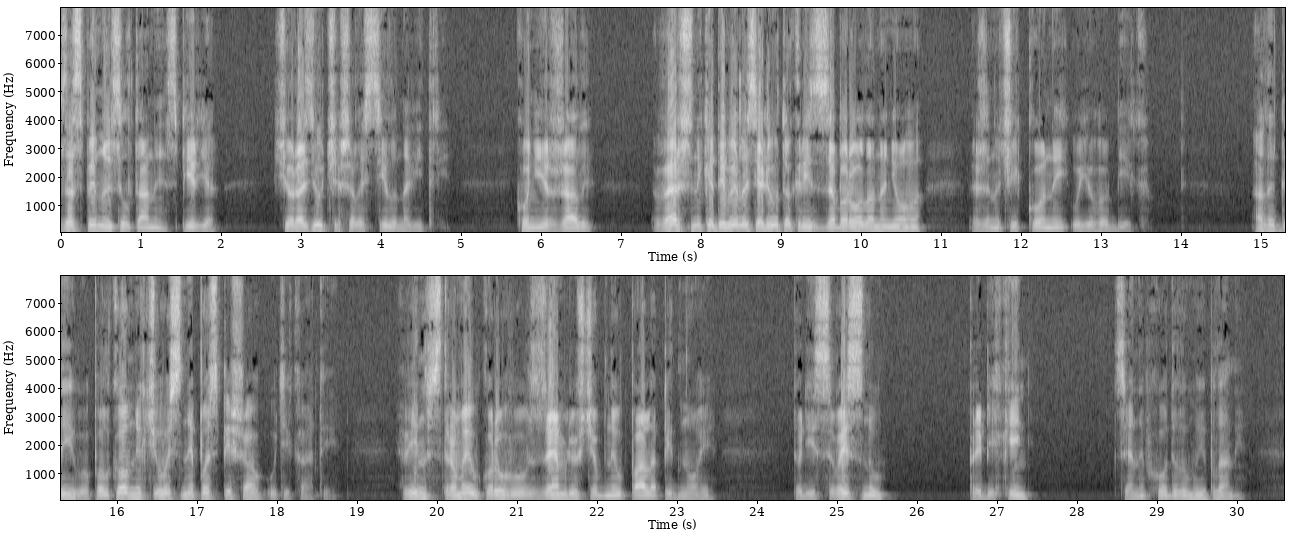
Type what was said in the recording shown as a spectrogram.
За спиною султани спір'я, що разюче шелестіло на вітрі. Коні ржали, вершники дивилися люто крізь заборола на нього, женучи коней у його бік. Але диво, полковник чогось не поспішав утікати. Він встромив коругу в землю, щоб не впала під ноги. Тоді свиснув, прибіг кінь. Це не входило в мої плани.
